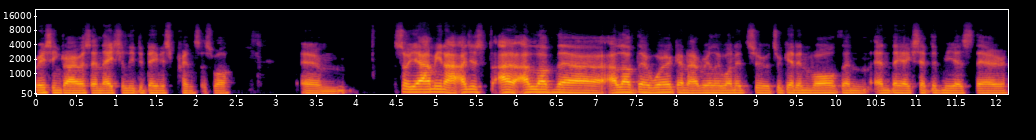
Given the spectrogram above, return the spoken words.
racing drivers and actually the Danish prince as well. Um, so yeah, I mean, I, I just I, I love their I love their work, and I really wanted to to get involved, and and they accepted me as their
